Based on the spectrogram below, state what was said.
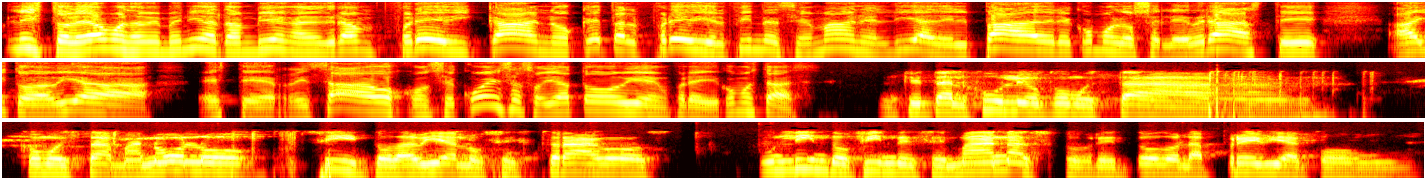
Listo, le damos la bienvenida también al gran Freddy Cano. ¿Qué tal, Freddy, el fin de semana, el Día del Padre? ¿Cómo lo celebraste? ¿Hay todavía este, rezagos, consecuencias o ya todo bien, Freddy? ¿Cómo estás? ¿Qué tal, Julio? ¿Cómo está? ¿Cómo está Manolo? Sí, todavía los estragos. Un lindo fin de semana, sobre todo la previa con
